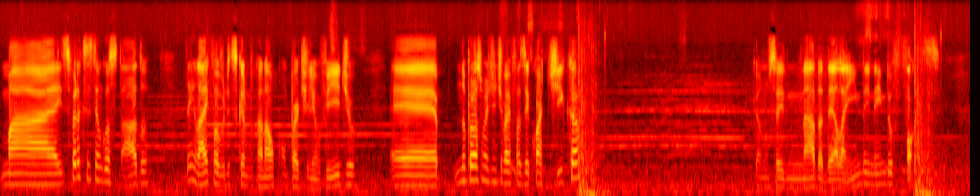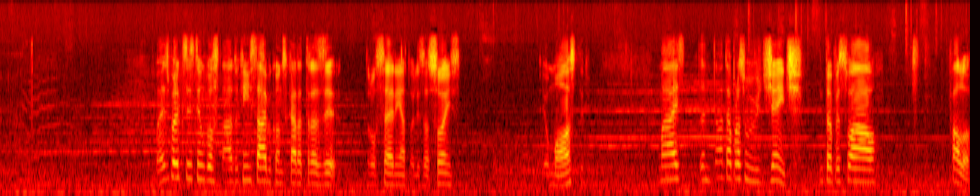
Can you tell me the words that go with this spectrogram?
Mas espero que vocês tenham gostado. Deem like, favorito, inscreva no canal, compartilhem o vídeo. É... No próximo a gente vai fazer com a Tika. Que eu não sei nada dela ainda e nem do Fox. Mas espero que vocês tenham gostado. Quem sabe quando os caras trouxerem atualizações, eu mostre. Mas, então até o próximo vídeo, gente. Então, pessoal, falou.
